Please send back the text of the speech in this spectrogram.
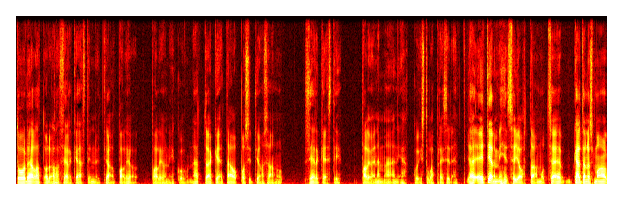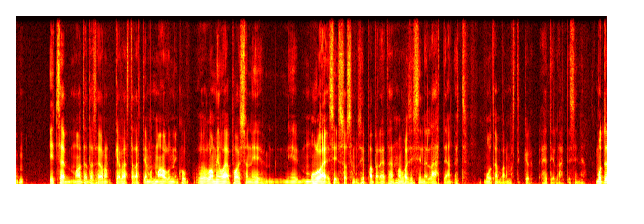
todella, todella selkeästi nyt ja paljon, paljon niin kuin näyttöäkin, että oppositio on saanut selkeästi paljon enemmän ääniä kuin istuva presidentti. Ja ei tiedä, mihin se johtaa, mutta se käytännössä mä oon itse mä oon tätä seurannut kevästä lähtien, mutta mä oon ollut niin kuin lomilla ja poissa, niin, niin mulla ei siis ole semmoisia papereita, että mä voisin sinne lähteä nyt. Muuten varmasti kyllä heti lähtisin. Mutta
